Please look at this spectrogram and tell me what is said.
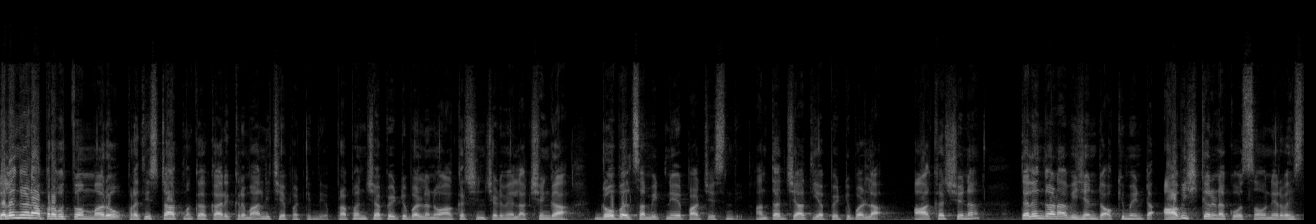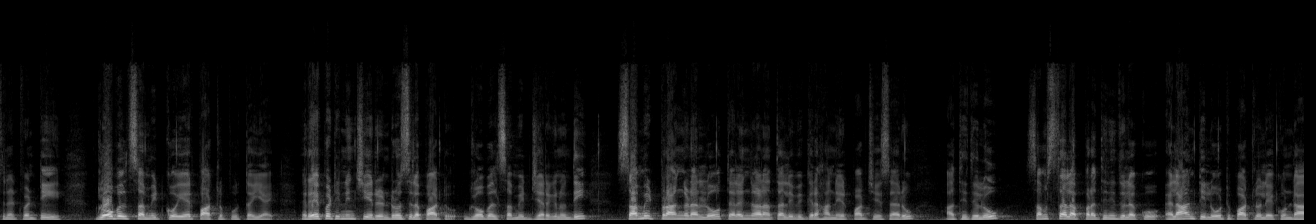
తెలంగాణ ప్రభుత్వం మరో ప్రతిష్టాత్మక కార్యక్రమాన్ని చేపట్టింది. ప్రపంచ పెట్టుబడులను ఆకర్షించడమే లక్ష్యంగా గ్లోబల్ సమ్మిట్ను ఏర్పాటు చేసింది. అంతర్జాతీయ పెట్టుబడుల ఆకర్షణ తెలంగాణ విజన్ డాక్యుమెంట్ ఆవిష్కరణ కోసం నిర్వహిస్తున్నటువంటి గ్లోబల్ సమ్మిట్కు ఏర్పాట్లు పూర్తయ్యాయి. రేపటి నుంచి రెండు రోజుల పాటు గ్లోబల్ సమ్మిట్ జరగనుంది. సమ్మిట్ ప్రాంగణంలో తెలంగాణ తల్లి విగ్రహాన్ని ఏర్పాటు చేశారు. అతిథులు సంస్థల ప్రతినిధులకు ఎలాంటి లోటుపాట్లు లేకుండా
